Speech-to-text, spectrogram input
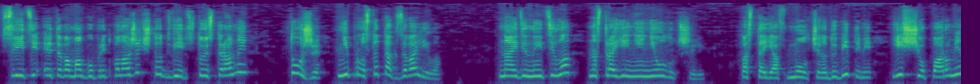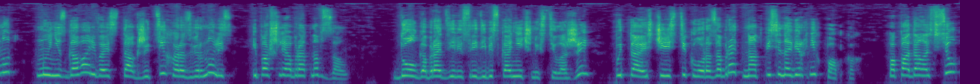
В свете этого могу предположить, что дверь с той стороны тоже не просто так завалила. Найденные тела настроение не улучшили. Постояв молча над убитыми еще пару минут, мы, не сговариваясь, так же тихо развернулись и пошли обратно в зал. Долго бродили среди бесконечных стеллажей, пытаясь через стекло разобрать надписи на верхних папках. Попадалось все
